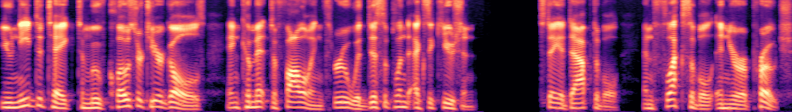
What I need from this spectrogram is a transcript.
you need to take to move closer to your goals and commit to following through with disciplined execution. Stay adaptable and flexible in your approach,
